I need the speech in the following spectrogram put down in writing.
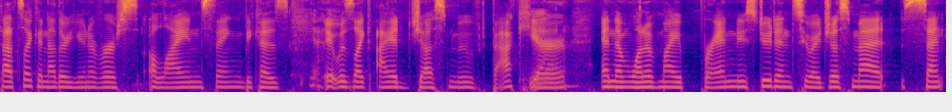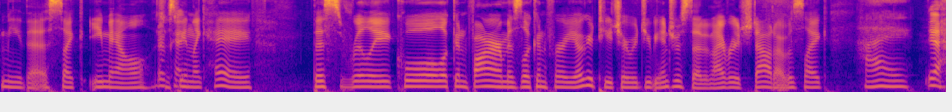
that's like another universe aligns thing because yeah. it was like I had just moved back here, Yeah. and then one of my brand new students who I just met sent me this like email, just Okay. being like, "Hey." This really cool looking farm is looking for a yoga teacher. Would you be interested? And I reached out. I was like, "Hi, yeah,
